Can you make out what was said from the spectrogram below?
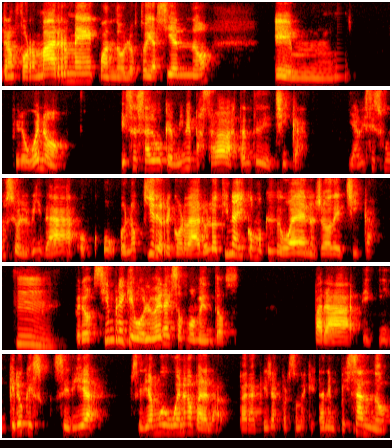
transformarme cuando lo estoy haciendo. Em, pero bueno, eso es algo que a mí me pasaba bastante de chica y a veces uno se olvida o, no quiere recordar o lo tiene ahí como que, bueno, yo de chica. Hmm. Pero siempre hay que volver a esos momentos para, y, creo que sería, sería muy bueno para, para aquellas personas que están empezando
